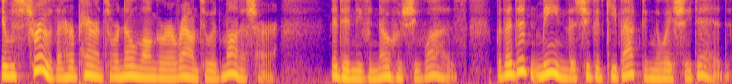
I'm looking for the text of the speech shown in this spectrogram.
It was true that her parents were no longer around to admonish her. They didn't even know who she was, but that didn't mean that she could keep acting the way she did.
